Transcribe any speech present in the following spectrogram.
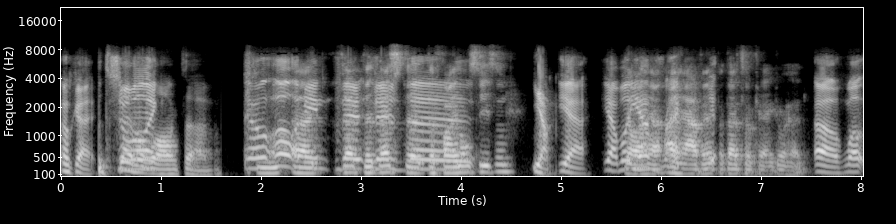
Okay. It's so, been a like, long time. well, well, I Uh, mean, is there, that that's the, the final season. Yeah, yeah. Yeah. Well, no, you I, have ha- I Rex- haven't, but that's okay. Go ahead. Oh well,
